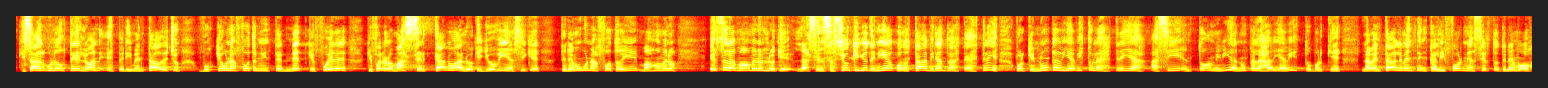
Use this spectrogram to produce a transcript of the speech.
Quizás algunos de ustedes lo han experimentado. De hecho, busqué una foto en internet que fuera, que fuera lo más cercano a lo que yo vi. Así que tenemos una foto ahí, más o menos. Eso era más o menos lo que, la sensación que yo tenía cuando estaba mirando a estas estrellas. Porque nunca había visto las estrellas así en toda mi vida. Nunca las había visto. Porque lamentablemente en California, ¿cierto? Tenemos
